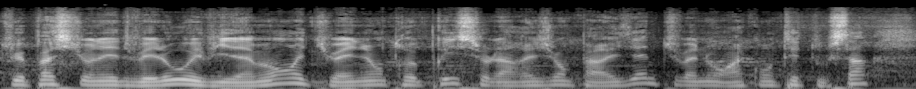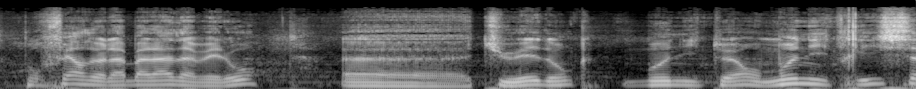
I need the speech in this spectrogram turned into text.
tu es passionné de vélo évidemment, et tu as une entreprise sur la région parisienne. Tu vas nous raconter tout ça pour faire de la balade à vélo. Tu es donc moniteur ou monitrice,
